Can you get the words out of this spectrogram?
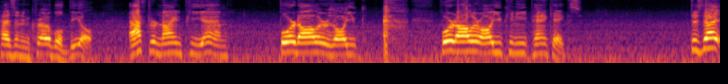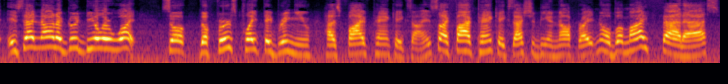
has an incredible deal. After 9 p.m., four dollars all you four dollar all you can eat pancakes. Does that is that not a good deal or what? So the first plate they bring you has five pancakes on it. It's like five pancakes, that should be enough, right? No, but my fat ass,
